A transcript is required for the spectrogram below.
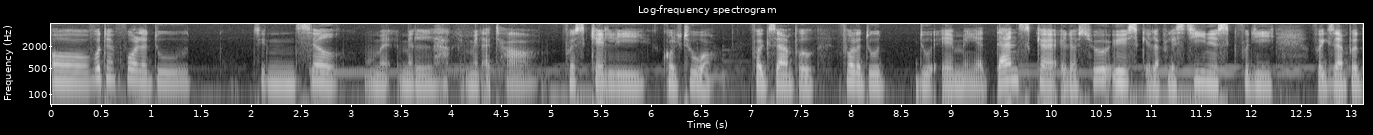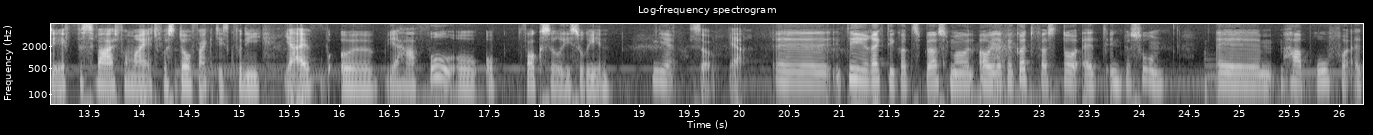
Og hvordan føler du din selv med, med, med at have forskellige kulturer? For eksempel, føler du, du er mere dansk, eller syrisk, eller palæstinsk? Fordi, for eksempel, det er for svært for mig at forstå faktisk, fordi jeg, er, øh, jeg har født og opvokset i Syrien. Ja. Så ja. Øh, det er et rigtig godt spørgsmål, og jeg kan godt forstå, at en person øh, har brug for at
